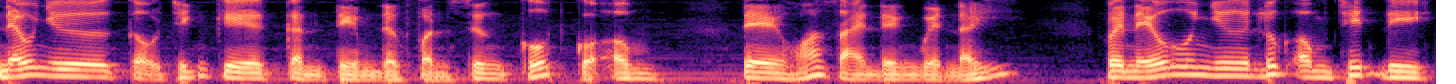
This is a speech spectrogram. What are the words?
Nếu như cậu chính kia cần tìm được phần xương cốt của ông để hóa giải đề nguyện ấy, vậy nếu như lúc ông chết đi,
